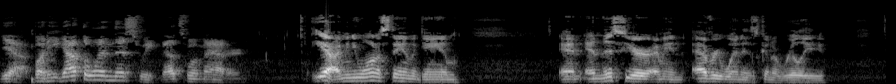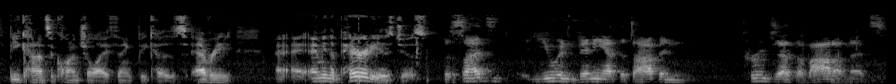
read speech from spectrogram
yeah, but he got the win this week. That's what mattered. yeah. I mean, you want to stay in the game, and and this year, I mean, every win is going to really be consequential. I think because every, I, I mean, the parity is just Besides you and Vinny at the top and Krug's at the bottom, it's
